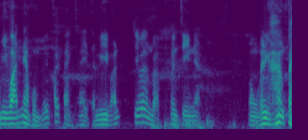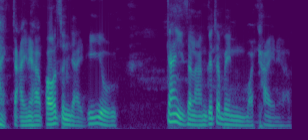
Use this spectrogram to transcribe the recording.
มีวัดเนี่ยผมไม่ค่อยแปลกใจ แต่มีวัดที่เป็นแบบคนจีนเนี่ยผมค่อนข้างแปลกใจนะครับ เพราะว่าส่วนใหญ่ที่อยู่ใกล้อิสลามก็จะเป็นวัดไทยนะครับ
